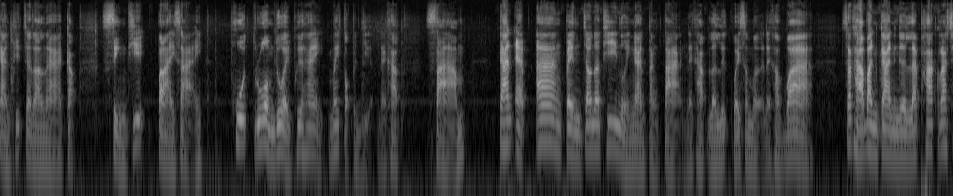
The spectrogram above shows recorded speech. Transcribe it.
การพิจารณากับสิ่งที่ปลายสายพูดร่วมด้วยเพื่อให้ไม่ตกเป็นเหยื่อนะครับ 3. การแอบอ้างเป็นเจ้าหน้าที่หน่วยงานต่างๆนะครับระลึกไว้เสมอนะครับว่า สถาบันการเงินและภาคราช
